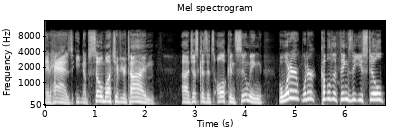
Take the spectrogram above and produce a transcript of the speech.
and has eaten up so much of your time uh, just because it's all consuming. But what are what are a couple of the things that you still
